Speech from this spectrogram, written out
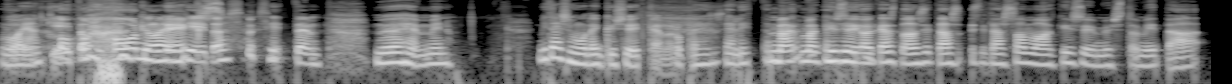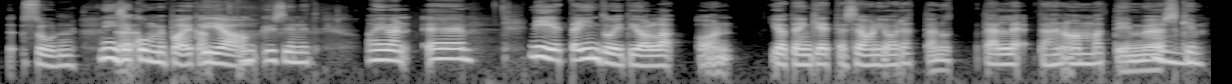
luojan kiitos. Onneksi. kiitos sitten myöhemmin. Mitä sä muuten kysyitkään, mä rupesin selittämään. Mä, mä kysyin oikeastaan sitä, sitä samaa kysymystä, mitä sun... Niin, se kummipoika joo. on kysynyt. Aivan, äh, niin, että intuitiolla on jotenkin, että se on johdattanut tälle, tähän ammattiin myöskin. Mm.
